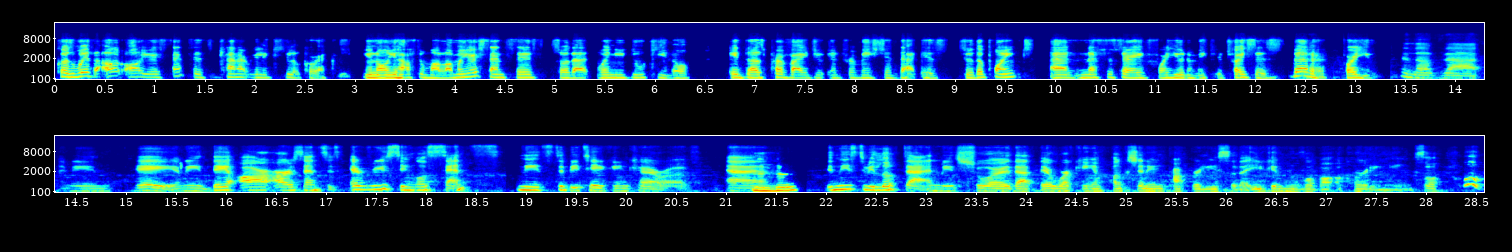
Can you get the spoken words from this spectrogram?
Because without all your senses, you cannot really kilo correctly. You know, you have to malama your senses so that when you do kilo, it does provide you information that is to the point and necessary for you to make your choices better for you. I love that. I mean, hey, I mean, they are our senses. Every single sense needs to be taken care of. And mm-hmm it needs to be looked at and made sure that they're working and functioning properly so that you can move about accordingly. So, oh,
